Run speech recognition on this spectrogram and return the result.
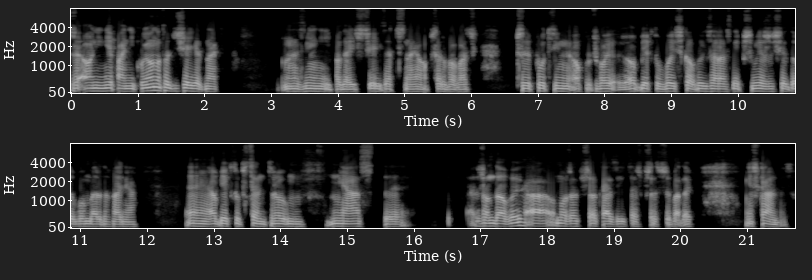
że oni nie panikują, no to dzisiaj jednak e, zmienili podejście i zaczynają obserwować, czy Putin oprócz woj obiektów wojskowych zaraz nie przymierzy się do bombardowania e, obiektów w centrum miast, e, rządowych, a może przy okazji też przez przypadek mieszkalnych.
